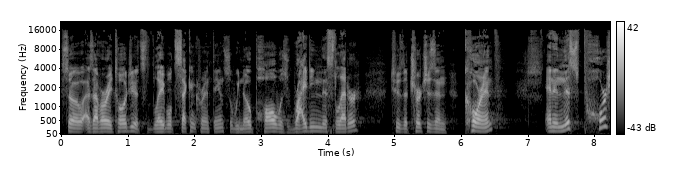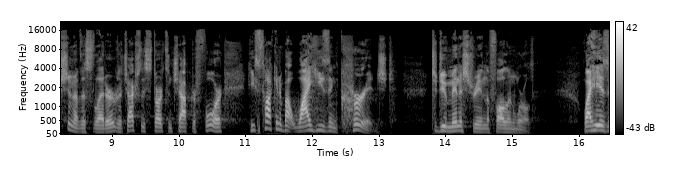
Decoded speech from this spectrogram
So, as I've already told you, it's labeled Second Corinthians. So, we know Paul was writing this letter to the churches in Corinth. And in this portion of this letter, which actually starts in chapter 4, he's talking about why he's encouraged to do ministry in the fallen world, why he is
